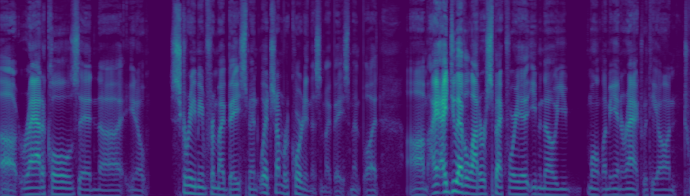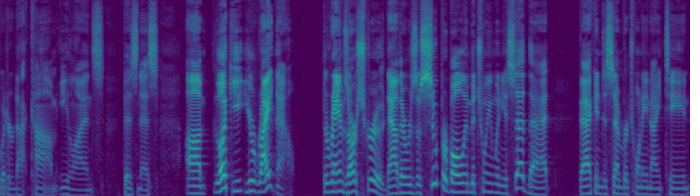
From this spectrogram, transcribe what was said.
uh, radicals and, uh, you know, screaming from my basement, which I'm recording this in my basement. But um, I, I, do have a lot of respect for you, even though you won't let me interact with you on twitter.com, Elon's business. Um, look, you, you're right now the Rams are screwed. Now, there was a Super Bowl in between when you said that back in December 2019,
